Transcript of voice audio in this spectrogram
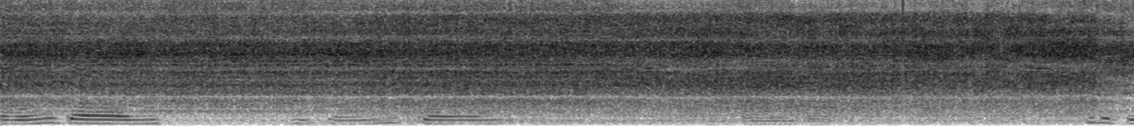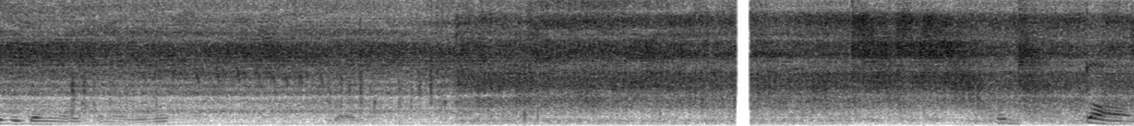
I've only gone. I've only gone. I've only gone. Hindi ko ba ganyan rin sa mga Dog.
